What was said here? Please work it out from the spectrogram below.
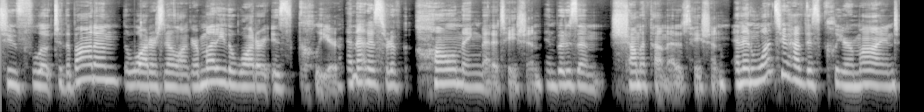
to float to the bottom. The water is no longer muddy, the water is clear. And that is sort of calming meditation. In Buddhism, shamatha meditation. And then once you have this clear mind,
